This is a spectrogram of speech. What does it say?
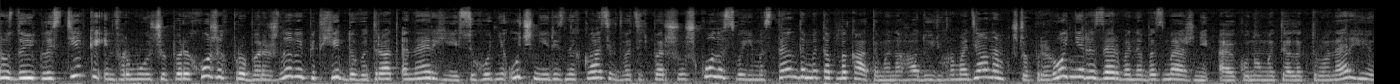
роздають листівки, інформуючи перехожих про бережливий підхід до витрат енергії. Сьогодні учні різних класів 21-ї школи своїми стендами та плакатами нагадують громадянам, що природні резерви не безмежні, а економити електроенергію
